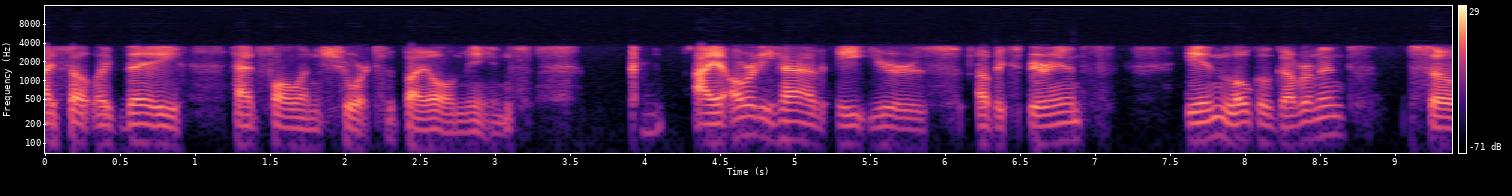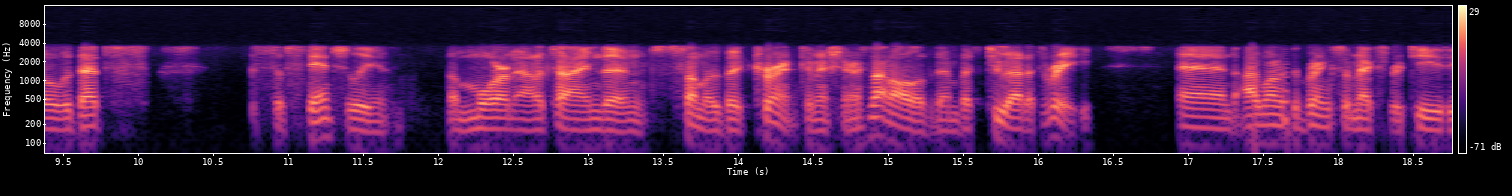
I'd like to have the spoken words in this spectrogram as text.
I felt like they had fallen short by all means. I already have eight years of experience in local government, so that's substantially a more amount of time than some of the current commissioners, not all of them, but two out of three. And I wanted to bring some expertise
